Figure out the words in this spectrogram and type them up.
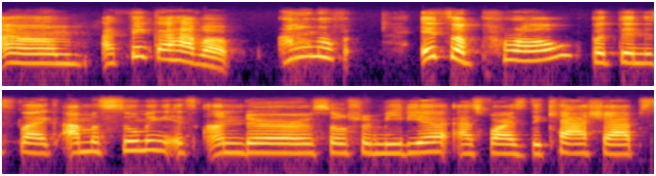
um i think i have a i don't know if it's a pro but then it's like i'm assuming it's under social media as far as the cash apps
